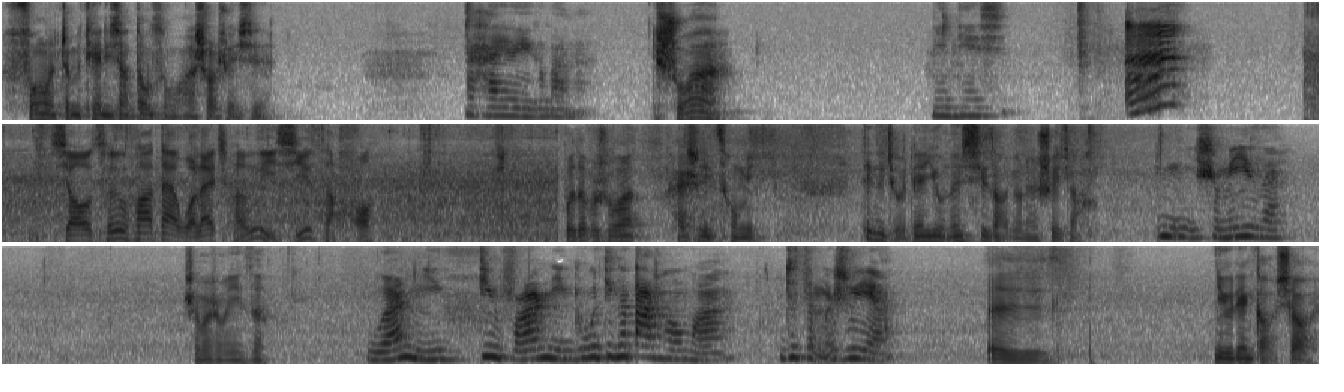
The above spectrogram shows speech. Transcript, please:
疯了，这么天你想冻死我啊？烧水洗？那还有一个办法。你说啊。明天洗。啊！小村花带我来城里洗澡。不得不说，还是你聪明，订个酒店又能洗澡又能睡觉。你你什么意思？什么什么意思？我让你订房，你给我订个大床房，你这怎么睡呀？呃，你有点搞笑哎，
